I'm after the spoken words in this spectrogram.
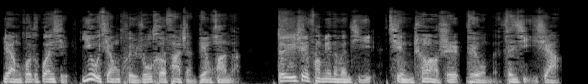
两国的关系又将会如何发展变化呢？对于这方面的问题，请陈老师为我们分析一下。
